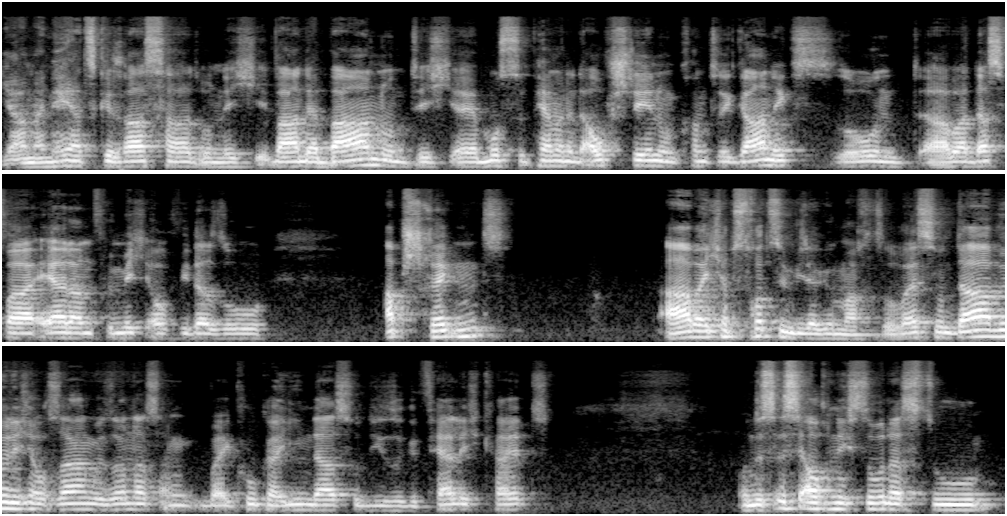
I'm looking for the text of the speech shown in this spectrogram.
ja mein Herz gerast hat und ich war in der Bahn und ich äh, musste permanent aufstehen und konnte gar nichts. So und aber das war eher dann für mich auch wieder so abschreckend, aber ich habe es trotzdem wieder gemacht, so, weißt du. Und da würde ich auch sagen, besonders an, bei Kokain, da ist so diese Gefährlichkeit. Und es ist auch nicht so, dass du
